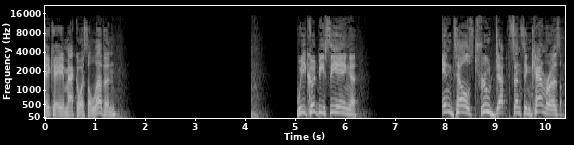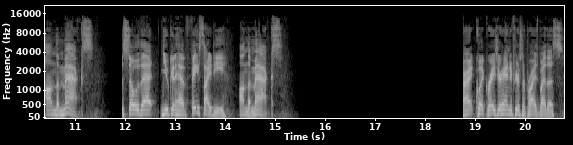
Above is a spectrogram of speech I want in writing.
aka macOS 11, we could be seeing Intel's true depth sensing cameras on the Macs so that you can have Face ID on the Macs. All right, quick, raise your hand if you're surprised by this.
